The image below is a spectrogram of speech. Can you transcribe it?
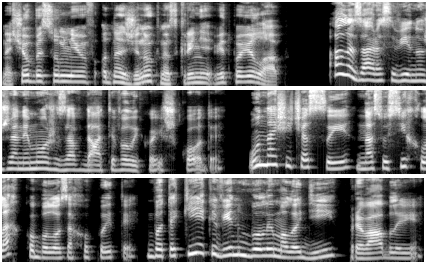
На що, без сумнівів, одна з жінок на скрині відповіла б Але зараз він уже не може завдати великої шкоди. У наші часи нас усіх легко було захопити, бо такі, як він, були молоді, привабливі.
